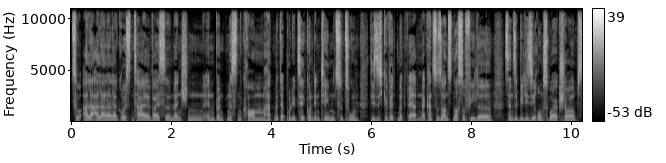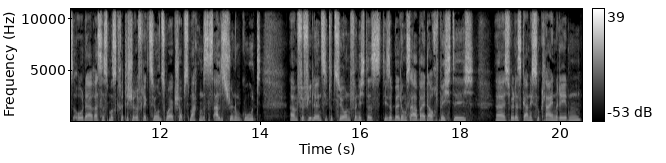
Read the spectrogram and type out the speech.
zu aller, aller, allergrößten Teil weiße Menschen in Bündnissen kommen, hat mit der Politik und den Themen zu tun, die sich gewidmet werden. Da kannst du sonst noch so viele Sensibilisierungsworkshops oder rassismuskritische Reflexionsworkshops machen. Das ist alles schön und gut. Ähm, für viele Institutionen finde ich das, diese Bildungsarbeit auch wichtig. Äh, ich will das gar nicht so kleinreden.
